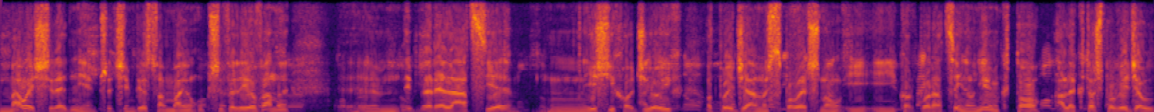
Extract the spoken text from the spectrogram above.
Małe i średnie przedsiębiorstwa mają uprzywilejowane relacje, mm, jeśli chodzi o ich odpowiedzialność społeczną i, i korporacyjną. Nie wiem kto, ale ktoś powiedział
